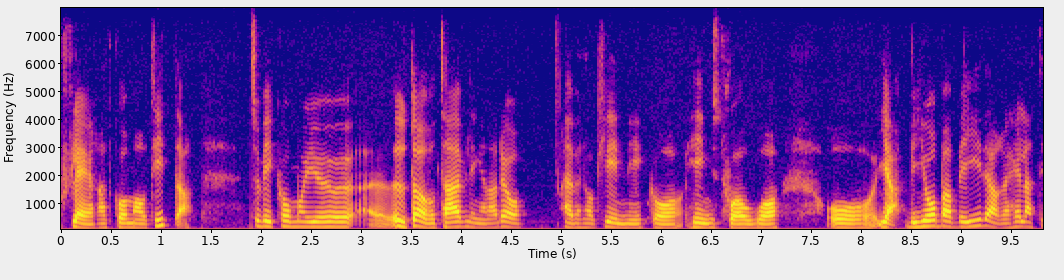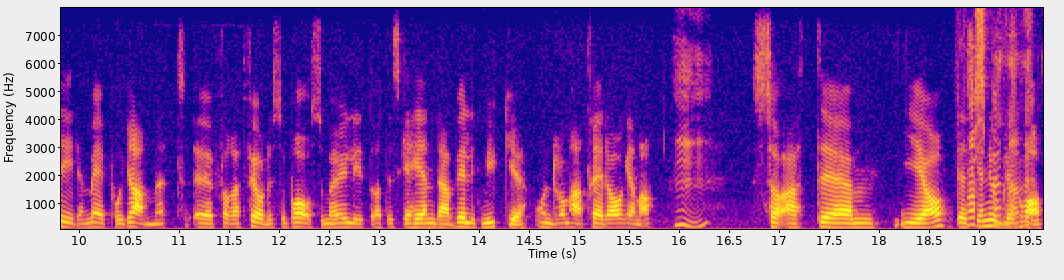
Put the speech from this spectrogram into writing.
fler att komma och titta. Så vi kommer ju utöver tävlingarna då även ha klinik och hingstshow och, och ja, vi jobbar vidare hela tiden med programmet för att få det så bra som möjligt och att det ska hända väldigt mycket under de här tre dagarna. Mm. Så att ehm, ja, det ska nog bli bra.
